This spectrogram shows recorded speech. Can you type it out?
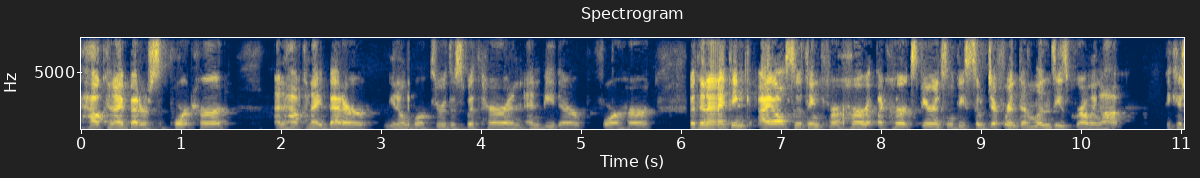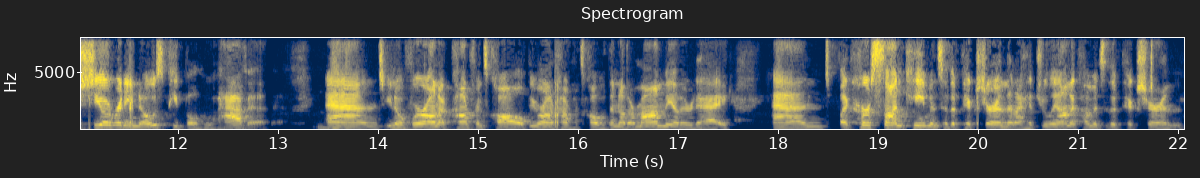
how can I better support her and how can I better, you know, work through this with her and, and be there for her. But then I think I also think for her, like her experience will be so different than Lindsay's growing up because she already knows people who have it. Mm-hmm. And, you know, if we're on a conference call, we were on a conference call with another mom the other day and like her son came into the picture and then I had Juliana come into the picture and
